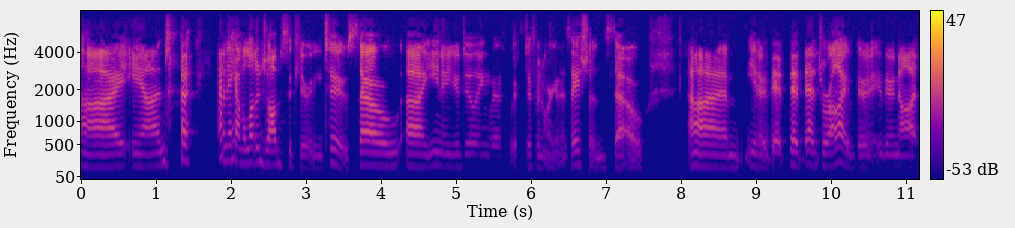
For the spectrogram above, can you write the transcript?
uh, and and they have a lot of job security too. So uh, you know, you're dealing with with different organizations. So um, you know that that that drive, they're they're not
